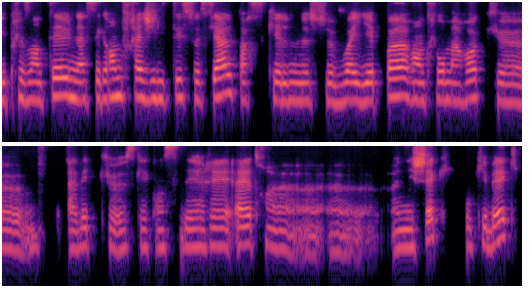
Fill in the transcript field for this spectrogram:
et présentaient une assez grande fragilité sociale parce qu'elles ne se voyaient pas rentrer au Maroc avec ce qu'elles considéraient être un échec au Québec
